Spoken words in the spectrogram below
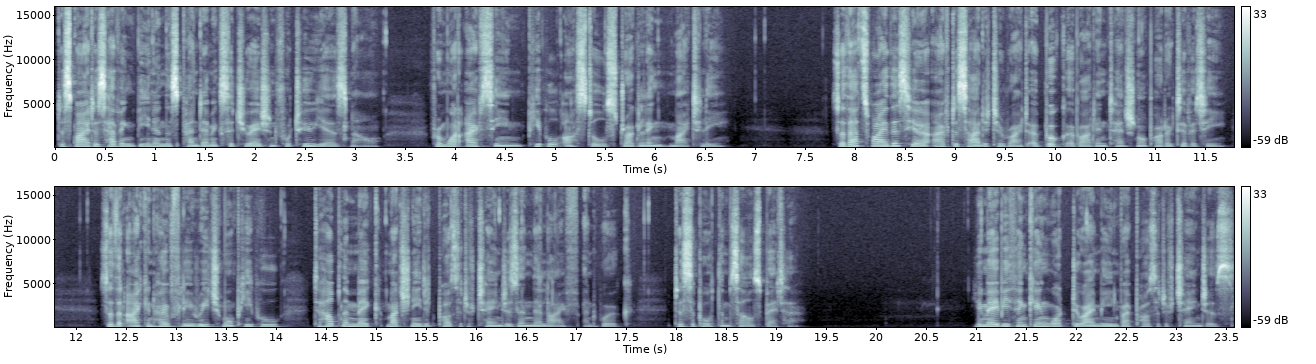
Despite us having been in this pandemic situation for two years now, from what I've seen, people are still struggling mightily. So that's why this year I've decided to write a book about intentional productivity, so that I can hopefully reach more people to help them make much needed positive changes in their life and work to support themselves better. You may be thinking, what do I mean by positive changes?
